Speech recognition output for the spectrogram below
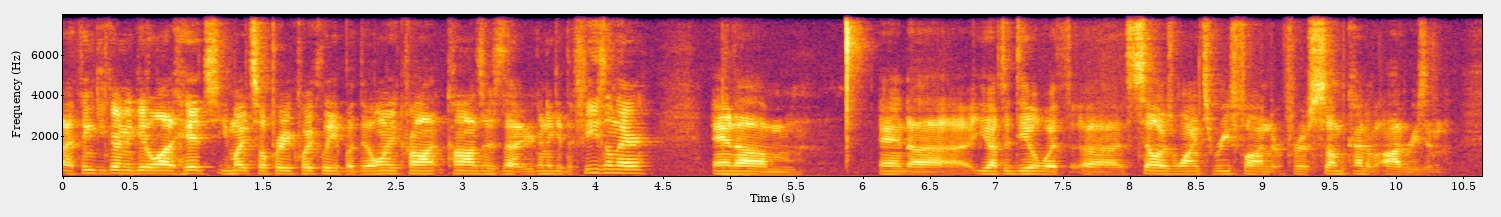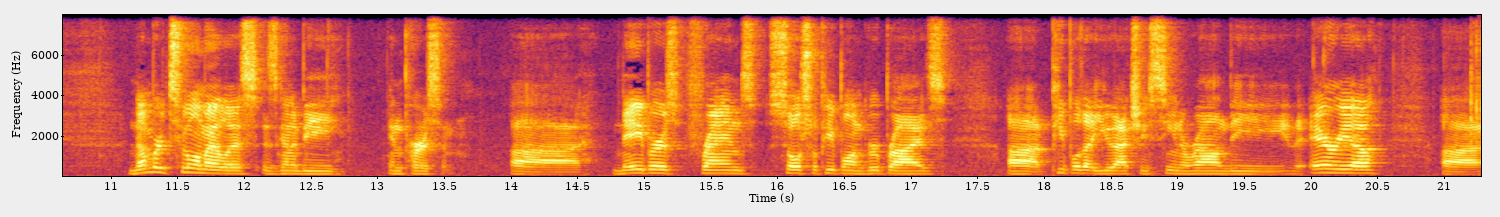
I think you're going to get a lot of hits. You might sell pretty quickly, but the only cons is that you're going to get the fees on there, and um, and uh, you have to deal with uh, sellers wanting to refund for some kind of odd reason. Number two on my list is going to be in person. Uh, neighbors, friends, social people on group rides, uh, people that you've actually seen around the, the area, uh,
